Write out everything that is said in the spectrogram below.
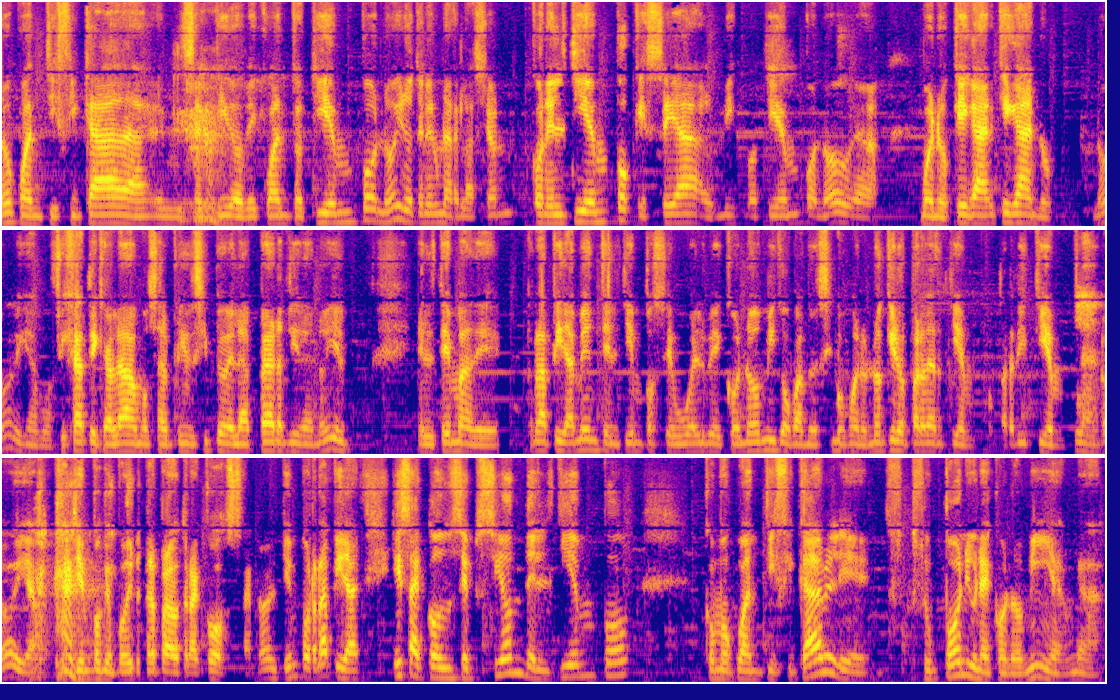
¿no? cuantificada en el sentido de cuánto tiempo, ¿no? Y no tener una relación con el tiempo que sea al mismo tiempo, ¿no? Una- bueno, ¿qué, gan- qué gano? ¿no? Digamos, fíjate que hablábamos al principio de la pérdida, ¿no? Y el, el tema de rápidamente el tiempo se vuelve económico cuando decimos, bueno, no quiero perder tiempo, perdí tiempo, ¿no? Digamos, tiempo que podría usar para otra cosa, ¿no? El tiempo rápida, esa concepción del tiempo como cuantificable supone una economía, una,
